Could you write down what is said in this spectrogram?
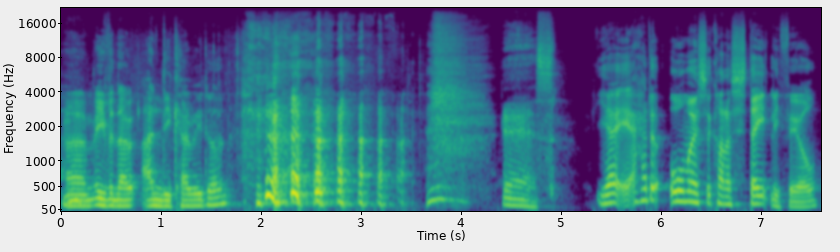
um, even though Andy carried on. Yes. Yeah it had a, almost a kind of stately feel.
